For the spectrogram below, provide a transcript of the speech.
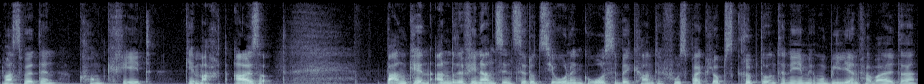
was wird denn konkret gemacht. Also Banken, andere Finanzinstitutionen, große bekannte Fußballclubs, Kryptounternehmen, Immobilienverwalter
